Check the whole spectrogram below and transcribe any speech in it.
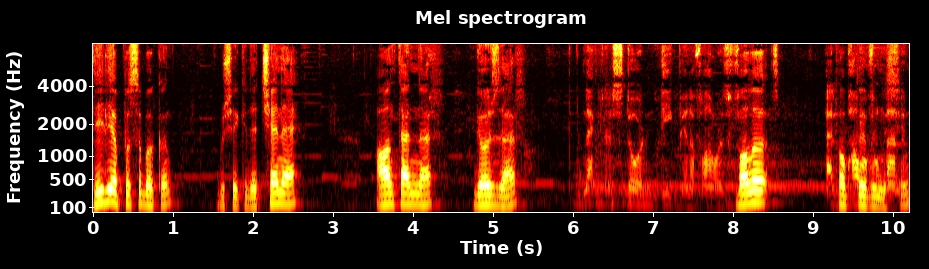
Dil yapısı bakın bu şekilde. Çene, antenler, gözler, balı florets,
